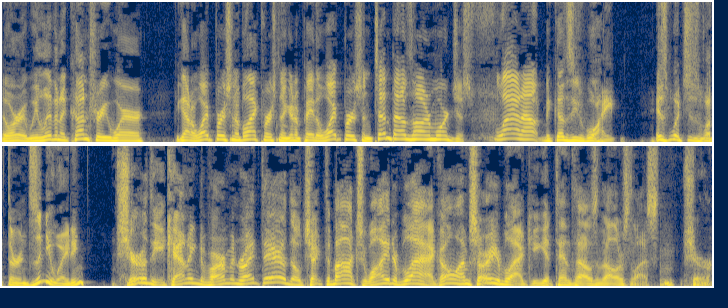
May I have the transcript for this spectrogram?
Or we live in a country where if you got a white person a black person, they're going to pay the white person $10,000 more just flat out because he's white. is which is what they're insinuating. Sure, the accounting department right there. They'll check the box, white or black. Oh, I'm sorry, you're black. You get ten thousand dollars less. Sure.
